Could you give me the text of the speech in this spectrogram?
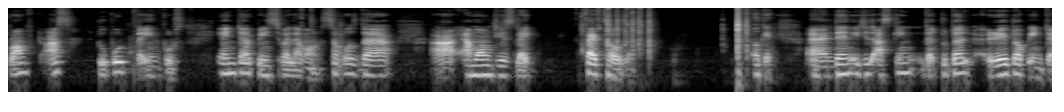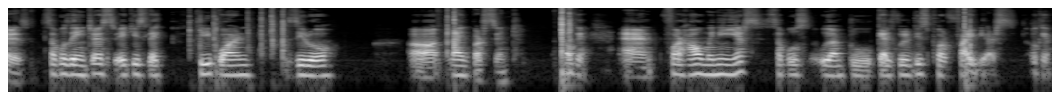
prompt us to put the inputs. Enter principal amount. Suppose the uh, amount is like 5000 okay. And then it is asking the total rate of interest. Suppose the interest rate is like 3.09 uh, percent. Okay and for how many years? Suppose we want to calculate this for five years. Okay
